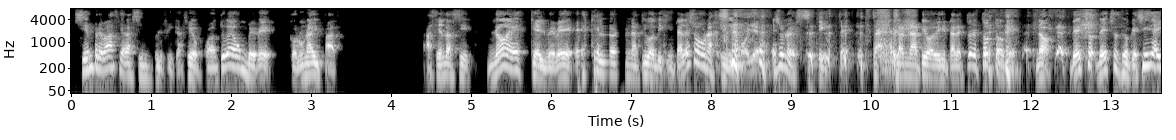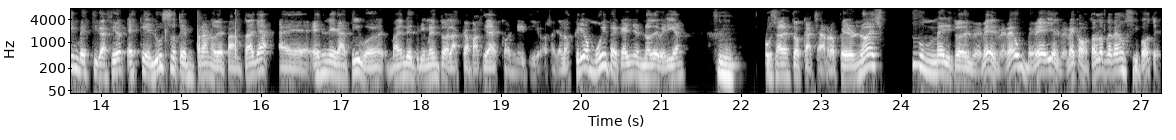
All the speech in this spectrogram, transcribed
siempre va hacia la simplificación. Cuando tú ves a un bebé con un iPad haciendo así. No es que el bebé, es que los nativos digitales, es una gilipollez, eso no existe. O sea, los nativos digitales, ¿tú eres tonto o qué? No, de hecho, de hecho, lo que sí hay investigación es que el uso temprano de pantalla eh, es negativo, eh, va en detrimento de las capacidades cognitivas. O sea, que los críos muy pequeños no deberían usar estos cacharros, pero no es un mérito del bebé. El bebé es un bebé y el bebé, como todos los bebés, es un cipote.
